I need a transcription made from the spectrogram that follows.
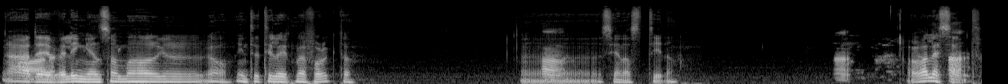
ja, det är väl ingen som har, ja, inte tillräckligt med folk då. Ja. Senaste tiden. Ja. Det var ledsamt.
